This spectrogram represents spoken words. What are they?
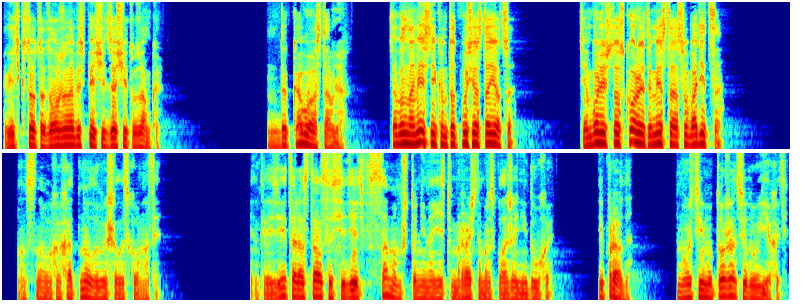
«Ведь кто-то должен обеспечить защиту замка». «Да кого оставлю? Кто был наместником, тот пусть остается. Тем более, что скоро это место освободится». Он снова хохотнул и вышел из комнаты. Инквизитор остался сидеть в самом что ни на есть мрачном расположении духа. И правда, может, ему тоже отсюда уехать?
